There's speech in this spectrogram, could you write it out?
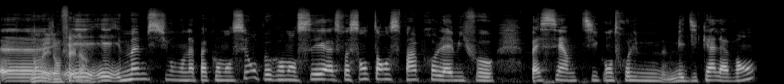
Euh, Non, mais j'en fais, là. et, et même si on n'a pas commencé, on peut commencer à 60 ans, c'est pas un problème. Il faut passer un petit contrôle médical avant.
